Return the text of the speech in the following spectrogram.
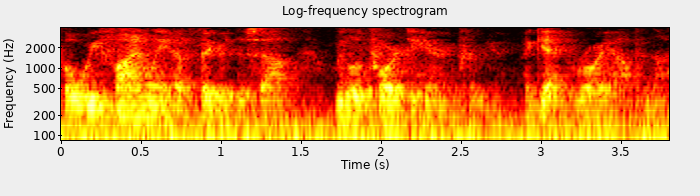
but we finally have figured this out. We look forward to hearing from you. Again, Roy Oppenheim.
